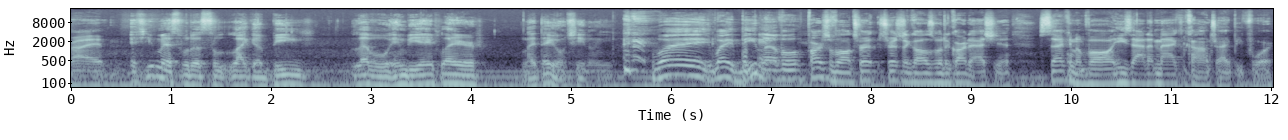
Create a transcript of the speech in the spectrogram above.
Right. If you mess with a ce- like a B level NBA player, like they gonna cheat on you. Wait, wait, B level. First of all, Tr- Tristan goes with a Kardashian. Second of all, he's had a max contract before.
